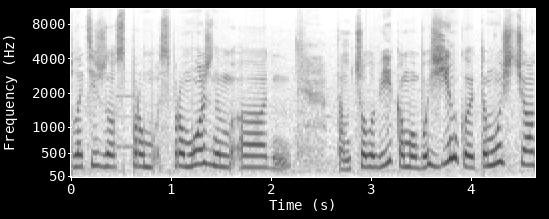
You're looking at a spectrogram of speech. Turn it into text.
платіжно-спроможним е, там чоловіком або жінкою, тому що.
